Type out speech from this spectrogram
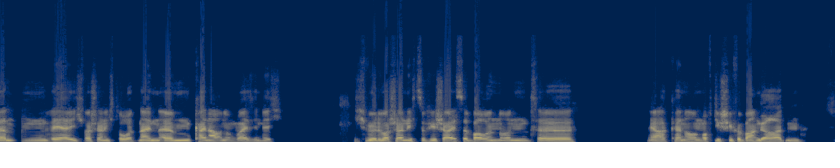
Dann wäre ich wahrscheinlich tot. Nein, ähm, keine Ahnung, weiß ich nicht. Ich würde wahrscheinlich zu viel Scheiße bauen und äh, ja, keine Ahnung, auf die schiefe Bahn geraten.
